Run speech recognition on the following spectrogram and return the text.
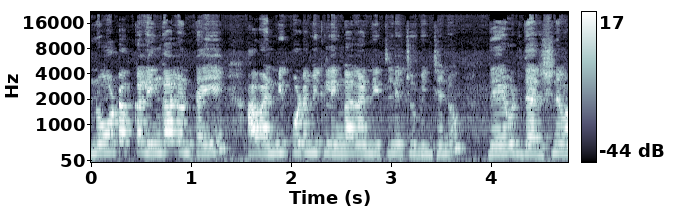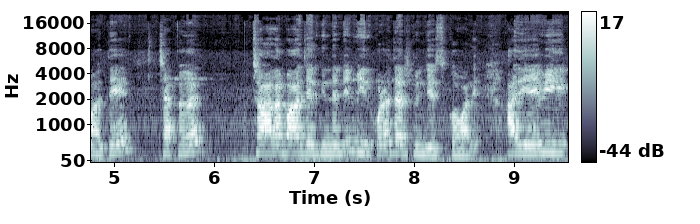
నూట ఒక్క లింగాలు ఉంటాయి. అవన్నీ కూడా మీకు లింగాలన్నింటినీ చూపించాను. దేవుడి దర్శనం అయితే చక్కగా చాలా బాగా జరిగిందండి. మీరు కూడా దర్శనం చేసుకోవాలి. అది ఏమి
